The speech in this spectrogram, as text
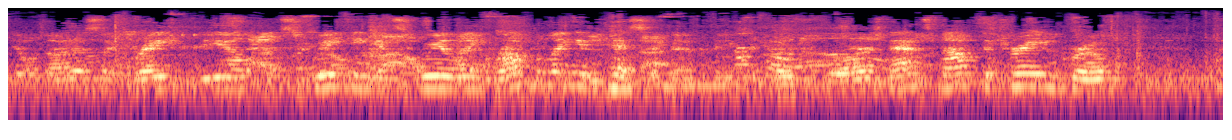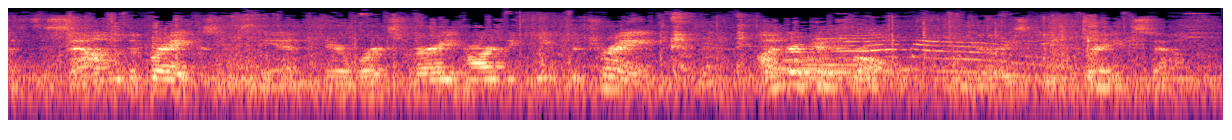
you'll notice a great deal of squeaking and squealing, rumbling and hissing underneath the coach floors. That's not the train crew. That's the sound of the brakes. The engineer works very hard to keep the train under control. Very steep grade south.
